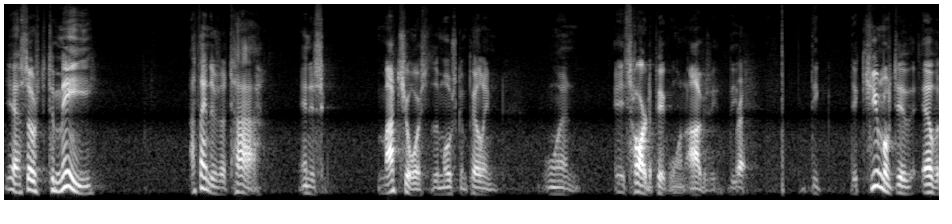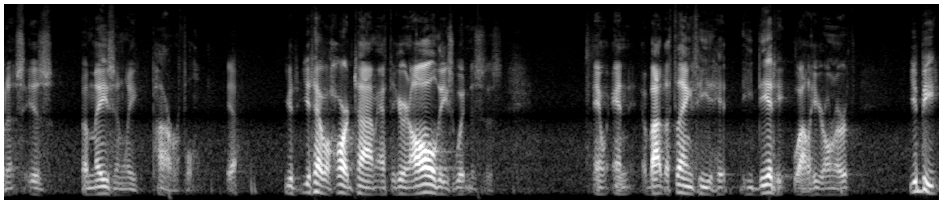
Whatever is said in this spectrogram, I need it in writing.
Yeah, so to me, I think there's a tie, and it's my choice, the most compelling one. It's hard to pick one, obviously. The, right. the, the cumulative evidence is amazingly powerful. Yeah. You'd, you'd have a hard time after hearing all these witnesses and, and about the things he, had, he did while here on earth. You'd be,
